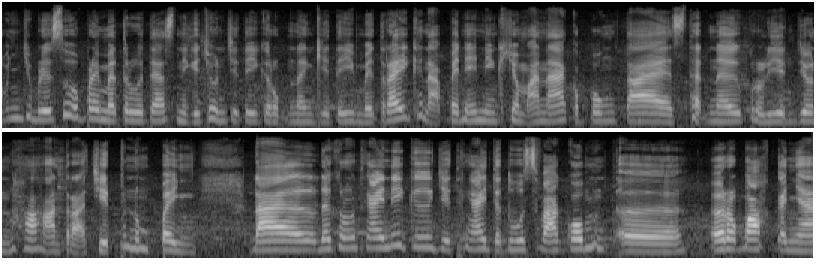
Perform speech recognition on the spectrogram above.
បជម្រាបសួរប្រិយមិត្តទូទាំងសនិកជនជាទីគោរពនិងជាទីមេត្រីគណៈពេលនេះនាងខ្ញុំអាណាកំពុងតែស្ថិតនៅប្រលានយន្តហោះអន្តរជាតិភ្នំពេញដែលនៅក្នុងថ្ងៃនេះគឺជាថ្ងៃទទួលស្វាគមន៍អឺរបស់កញ្ញា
